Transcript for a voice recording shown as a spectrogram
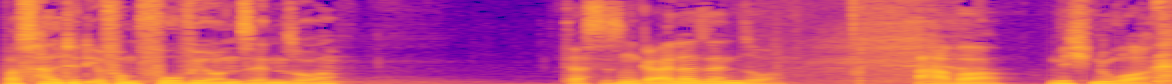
Was haltet ihr vom Foveon-Sensor? Das ist ein geiler Sensor. Aber nicht nur.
